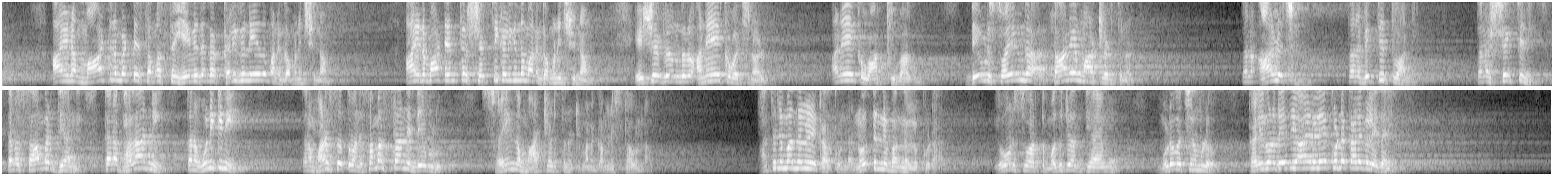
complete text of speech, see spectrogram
ఆయన మాటను బట్టే సమస్తం ఏ విధంగా కలిగినేదో మనం గమనించున్నాం. ఆయన మాట ఎంత శక్తి కలిగిందో మనం గమనించున్నాం. యశగ్రంథంలో అనేక వచనాలు అనేక వాక్య భాగం దేవుడు స్వయంగా తానే మాట్లాడుతున్నాడు. తన ఆలోచన తన వ్యక్తిత్వాన్ని తన శక్తిని తన సామర్థ్యాన్ని తన బలాన్ని తన ఉనికిని తన మనస్తత్వాన్ని సమస్తాన్ని దేవుడు స్వయంగా మాట్లాడుతున్నట్లు మనం గమనిస్తూ ఉన్నాం. పాత నిబంధనలే కాకుండా నూతన నిబంధనలు కూడా యోను స్వార్థ మొదటి అధ్యాయము మూడవచనంలో కలిగినదేది ఆయన లేకుండా కలగలేదని.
